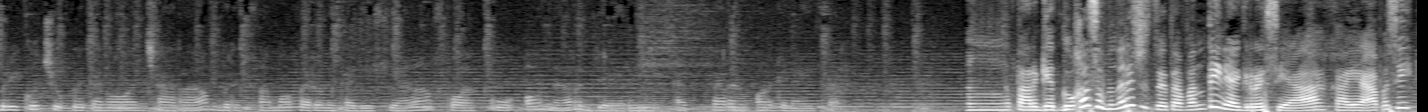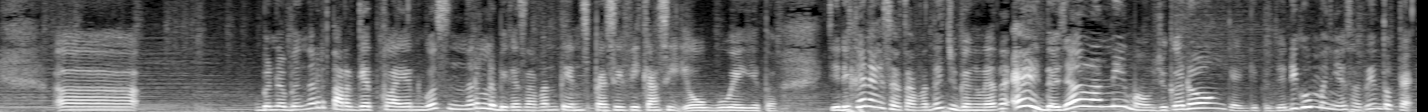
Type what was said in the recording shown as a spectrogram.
Berikut cuplikan wawancara bersama Veronica Desiana selaku owner dari Advent Organizer. Target gue kan sebenarnya Sweet Seventeen ya Grace ya Kayak apa sih uh, bener-bener target klien gue sebenarnya lebih ke Seventeen spesifikasi IO gue gitu. Jadi kan yang Seventeen juga ngeliatnya eh udah jalan nih mau juga dong kayak gitu. Jadi gue menyiasati untuk kayak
